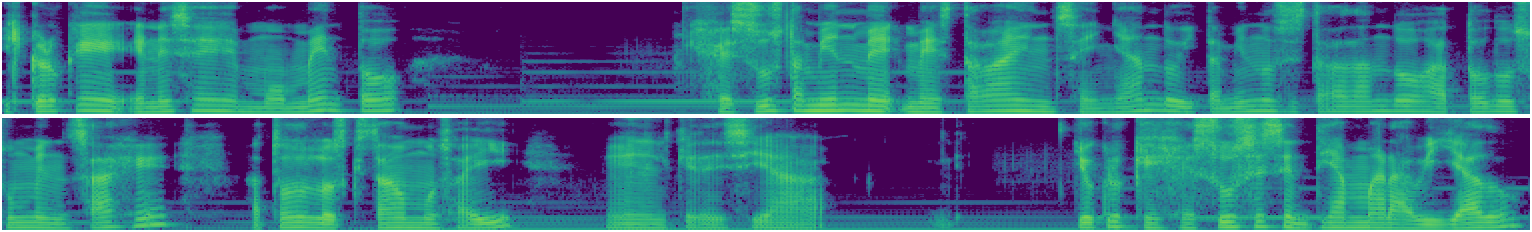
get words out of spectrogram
Y creo que en ese momento Jesús también me, estaba enseñando y también nos estaba dando a todos un mensaje, a todos los que estábamos ahí, en el que decía, yo creo que Jesús se sentía maravillado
